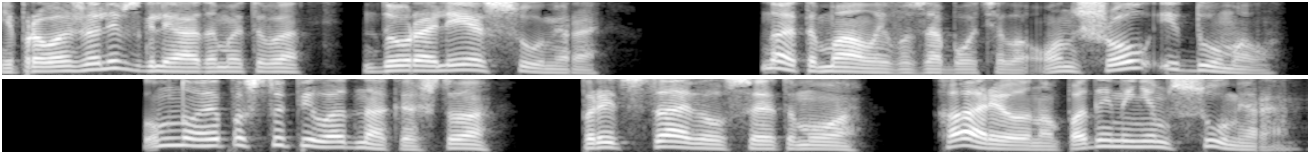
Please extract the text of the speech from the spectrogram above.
и провожали взглядом этого дуралея Сумера, но это мало его заботило. Он шел и думал. Умно я поступил, однако, что представился этому Хариону под именем Сумера.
